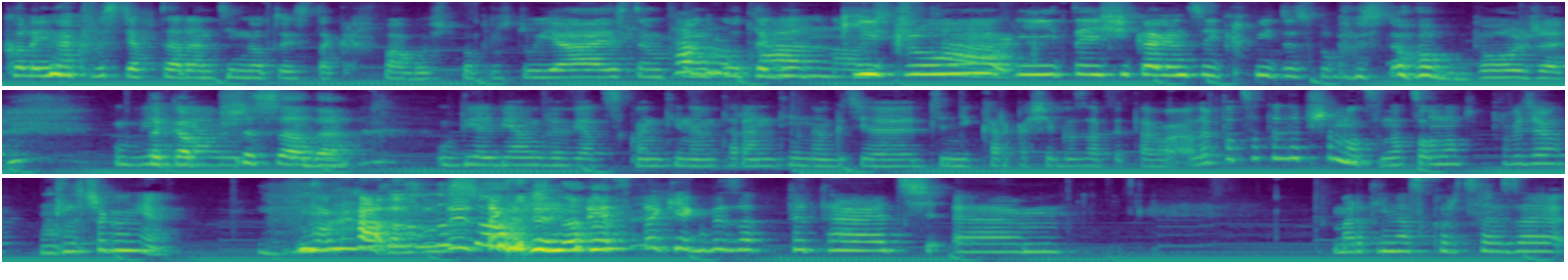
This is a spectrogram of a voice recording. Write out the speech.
kolejna kwestia w Tarantino to jest ta krwawość. Po prostu ja jestem Ta fanką tego kiczu tak. i tej sikającej krwi. To jest po prostu, o Boże, taka Uwielbiam, przesada. Uwielbiam wywiad z Quentinem Tarantino, gdzie dziennikarka się go zapytała, ale po co tyle przemocy? Na co on odpowiedział? No dlaczego nie? No halo, No, to, no jest sorry, tak, no. to jest tak jakby zapytać em, Martina Scorsese,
